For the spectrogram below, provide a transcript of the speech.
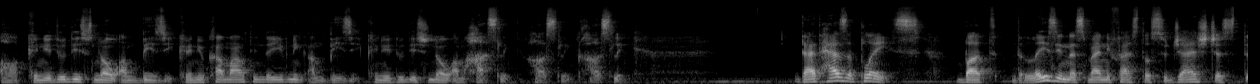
Oh can you do this? No i'm busy. Can you come out in the evening? I'm busy. Can you do this? No i'm hustling hustling hustling. That has a place but the laziness manifesto suggests just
